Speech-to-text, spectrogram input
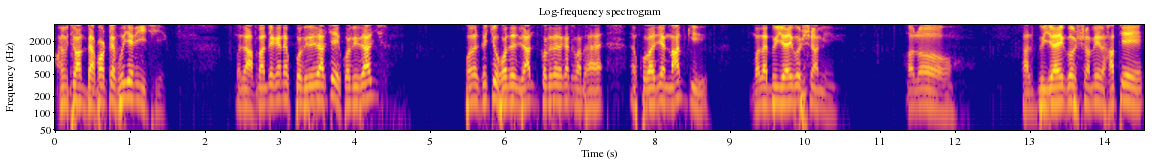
আমি তোমার ব্যাপারটা বুঝে নিয়েছি। মানে আপনাদের এখানে কবিরাজ আছে? কবিরাজ? কোনো কিছু হলে যান কবিরাজের কাছে বলে হ্যাঁ কবিরাজের নাম কি? বলে, বিজয় গোস্বামী। হলো, তার বিজয় গোস্বামীর হাতে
